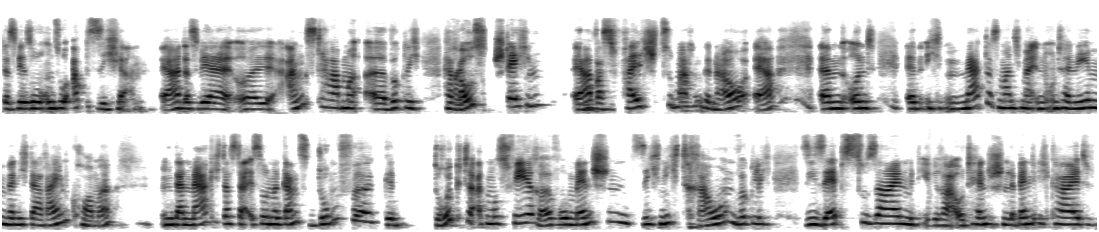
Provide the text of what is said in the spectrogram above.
dass wir so uns so absichern, ja, dass wir äh, Angst haben, äh, wirklich herausstechen ja, mhm. was falsch zu machen, genau, ja. Ähm, und ähm, ich merke das manchmal in Unternehmen, wenn ich da reinkomme, dann merke ich, dass da ist so eine ganz dumpfe, gedrückte Atmosphäre, wo Menschen sich nicht trauen, wirklich sie selbst zu sein mit ihrer authentischen Lebendigkeit,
